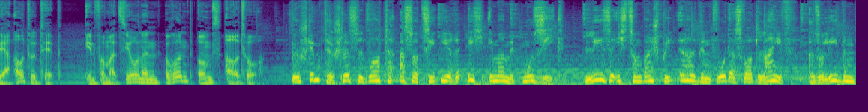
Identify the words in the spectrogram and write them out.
Der Autotipp. Informationen rund ums Auto. Bestimmte Schlüsselworte assoziiere ich immer mit Musik. Lese ich zum Beispiel irgendwo das Wort Live, also Leben,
